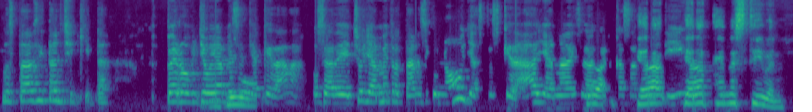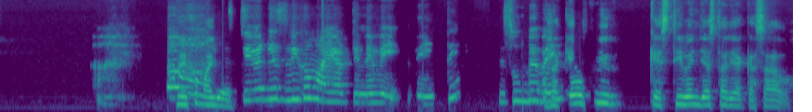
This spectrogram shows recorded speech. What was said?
no estaba así tan chiquita. Pero yo ya me sentía quedada. O sea, de hecho ya me trataron así como, no, ya estás quedada, ya nadie se va a casar contigo. ¿Qué edad tiene Steven? Tu hijo mayor. Steven es mi hijo mayor, tiene 20. Es un bebé. O sea, quiero decir que Steven ya estaría casado.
